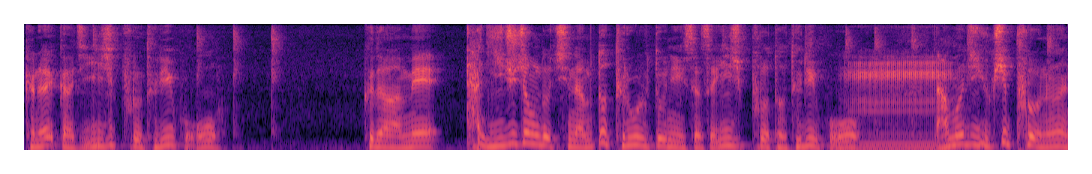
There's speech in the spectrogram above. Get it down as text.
그날까지 20% 드리고, 그 다음에 딱 2주 정도 지나면 또 들어올 돈이 있어서 20%더 드리고, 음. 나머지 60%는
